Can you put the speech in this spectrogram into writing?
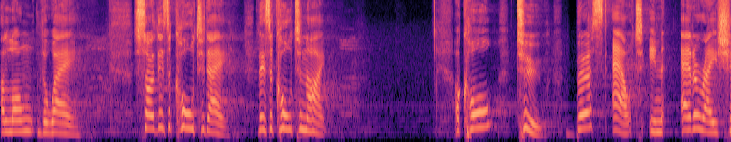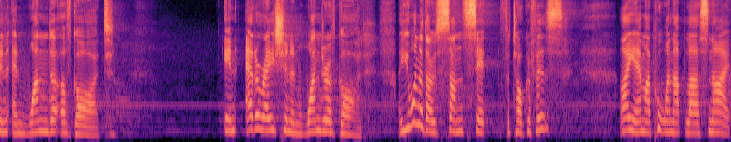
along the way. So there's a call today, there's a call tonight. A call to burst out in adoration and wonder of God. In adoration and wonder of God. Are you one of those sunset photographers? I am. I put one up last night.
